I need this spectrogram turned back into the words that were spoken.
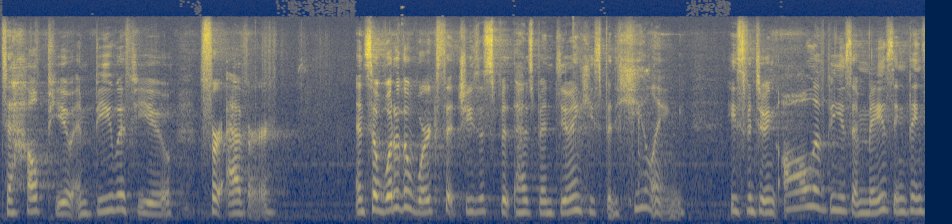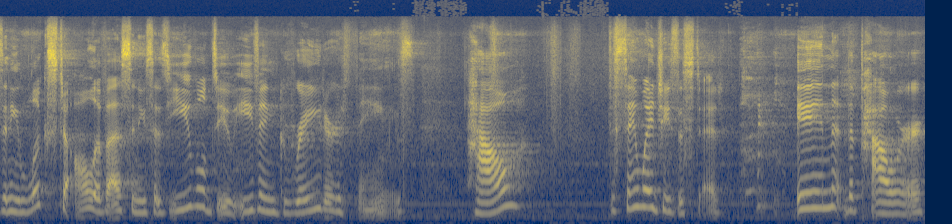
to help you and be with you forever. And so, what are the works that Jesus has been doing? He's been healing. He's been doing all of these amazing things. And he looks to all of us and he says, You will do even greater things. How? The same way Jesus did, in the power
